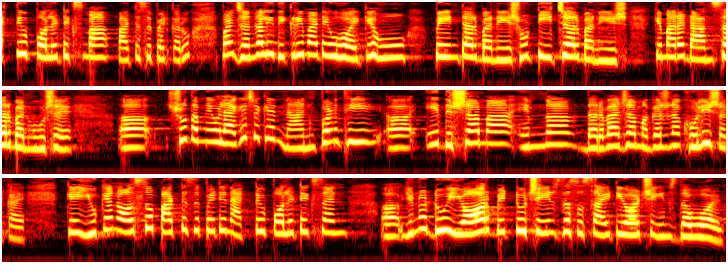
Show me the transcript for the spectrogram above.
એક્ટિવ પોલિટિક્સમાં પાર્ટિસિપેટ કરું. પણ જનરલી દીકરી માટે એવું હોય કે હું પેઇન્ટર બનીશ, હું ટીચર બનીશ, કે મારે ડાન્સર બનવું છે. શું તમને એવું લાગે છે કે નાનપણથી એ દિશામાં એમના દરવાજા મગજના ખોલી શકાય? કે you can also participate in active politics and you know do your bit to change the society or change the world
